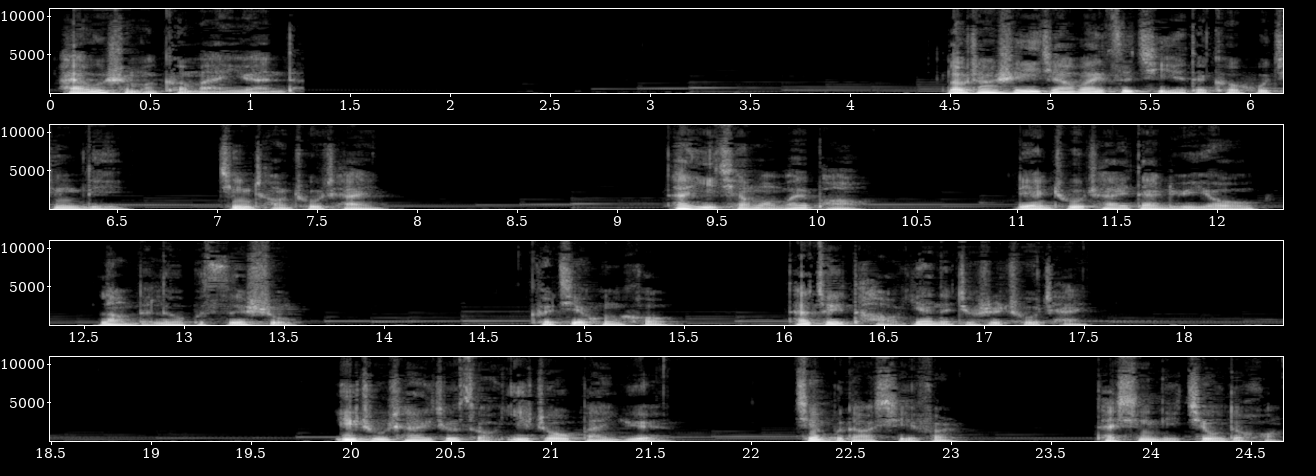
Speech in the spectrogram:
还有什么可埋怨的？老张是一家外资企业的客户经理，经常出差。他以前往外跑，连出差带旅游。浪得乐不思蜀。可结婚后，他最讨厌的就是出差。一出差就走一周半月，见不到媳妇儿，他心里揪得慌。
